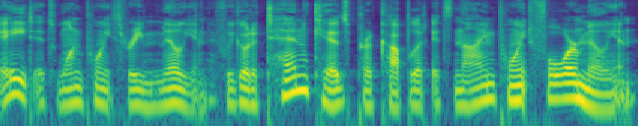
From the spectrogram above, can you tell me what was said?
eight, it's 1.3 million. If we go to 10 kids per couplet, it's 9.4 million.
